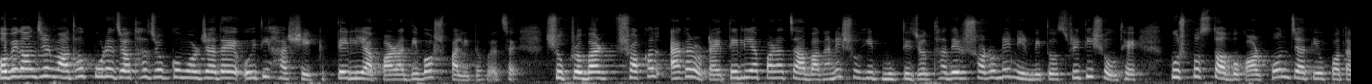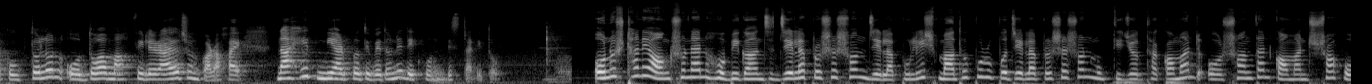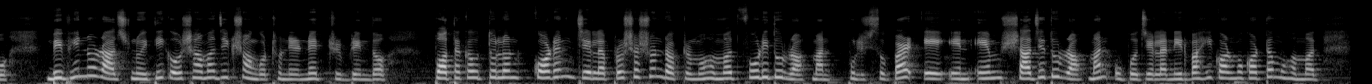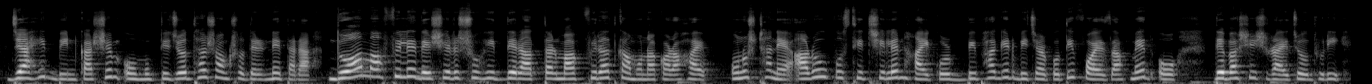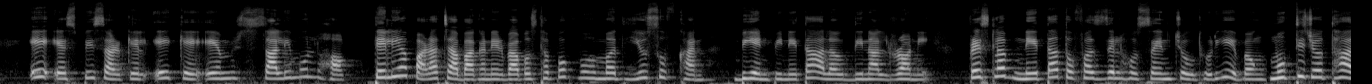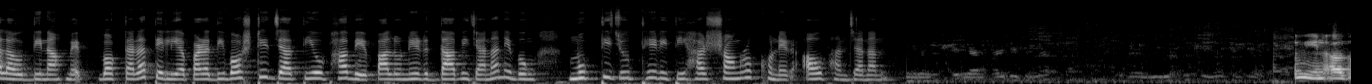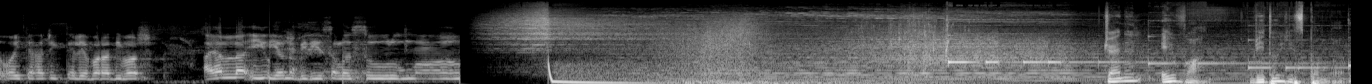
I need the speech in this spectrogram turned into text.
হবিগঞ্জের মাধবপুরে যথাযোগ্য মর্যাদায় ঐতিহাসিক তেলিয়াপাড়া দিবস পালিত হয়েছে। শুক্রবার সকাল এগারোটায় তেলিয়াপাড়া চা বাগানে শহীদ মুক্তিযোদ্ধাদের স্মরণে নির্মিত স্মৃতিসৌধে পুষ্পস্তবক অর্পণ, জাতীয় পতাকা উত্তোলন ও দোয়া মাহফিলের আয়োজন করা হয়। নাহিদ মিয়ার প্রতিবেদনে দেখুন বিস্তারিত। অনুষ্ঠানে অংশ নেন হবিগঞ্জ জেলা প্রশাসন, জেলা পুলিশ, মাধবপুর উপজেলা প্রশাসন, মুক্তিযোদ্ধা কমান্ড ও সন্তান কমান্ড সহ বিভিন্ন রাজনৈতিক ও সামাজিক সংগঠনের নেতৃবৃন্দ। পতাকা উত্তোলন করেন জেলা প্রশাসন doctor Mohammad Faridur Rahman, police super A N M Sajedur Rahman, উপজেলা নির্বাহী কর্মকর্তা মোহাম্মদ জাহিদ বিন কাশেম ও মুক্তিযোদ্ধা সংসদের নেতারা। দোয়া মাহফিলে দেশের শহীদদের আত্মার মাগফিরাত কামনা করা হয়। অনুষ্ঠানে আরও উপস্থিত ছিলেন হাইকোর্ট বিভাগের বিচারপতি ফয়েজ আহমেদ ও Debashis Roychowdhury, ASP circle A K M Salimul Haque, Teliapara চা বাগানের ব্যবস্থাপক মোহাম্মদ ইউসুফ খান, বিএনপি নেতা আলাউদ্দিন আল রনি প্রেসক্লাব নেতা তোফাজ্জেল হোসেন চৌধুরী এবং মুক্তিযোদ্ধা আলাউদ্দিন আহমেদ। বক্তারা তেলিয়াপাড়া দিবসটি জাতীয়ভাবে পালনের দাবি জানান এবং মুক্তিযুদ্ধের ইতিহাস সংরক্ষণের আহ্বান জানান। আমিন, আজ ঐতিহাসিক তেলে তেলেপাড়া দিবস আয়াল্লাহ এই নবী সাল্লাল্লাহু চ্যানেল এ ওয়ান হৃদয় স্পন্দন।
